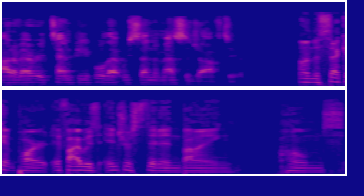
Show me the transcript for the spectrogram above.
out of every 10 people that we send a message off to. On the second part, if I was interested in buying homes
